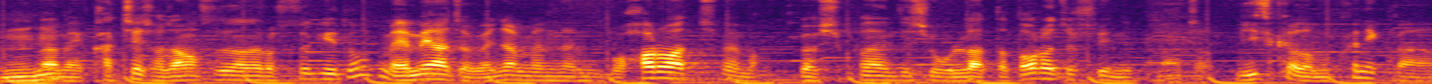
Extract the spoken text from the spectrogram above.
음. 그다음에 가치 저장 수단으로 쓰기도 좀 애매하죠. 왜냐면은 뭐 하루 아침에 막 몇십 퍼센트씩 올랐다 떨어질 수 있는 맞아. 리스크가 너무 크니까.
